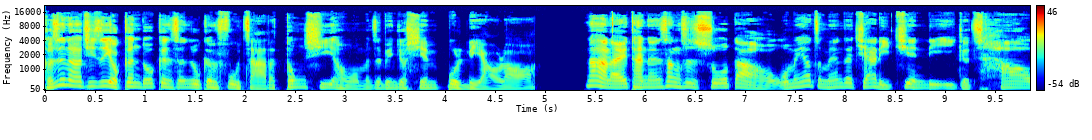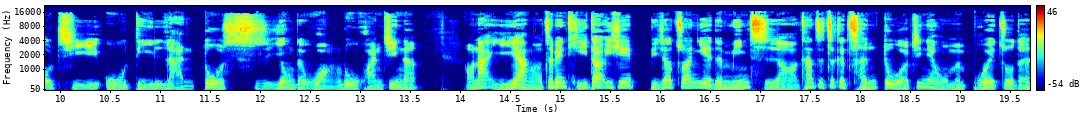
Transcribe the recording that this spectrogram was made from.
可是呢，其实有更多更深入、更复杂的东西啊，我们这边就先不聊了。那来谈谈上次说到我们要怎么样在家里建立一个超级无敌懒惰使用的网络环境呢？哦，那一样哦，这边提到一些比较专业的名词哦，它的这个程度哦，尽量我们不会做的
